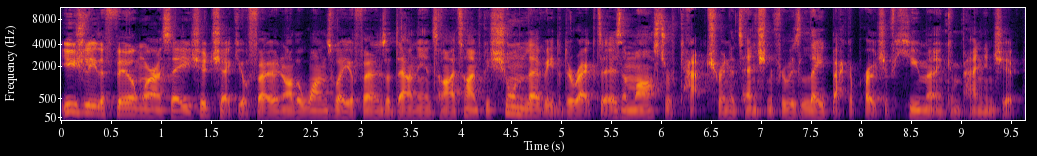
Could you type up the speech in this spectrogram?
Usually, the film where I say you should check your phone are the ones where your phones are down the entire time because Shawn Levy, the director, is a master of capturing attention through his laid back approach of humor and companionship.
